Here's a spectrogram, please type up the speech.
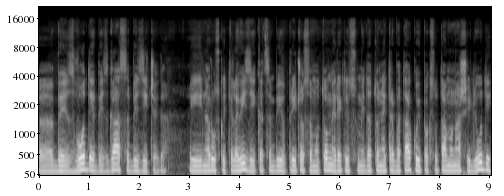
e, bez vode, bez gasa, bez ičega. I na ruskoj televiziji kad sam bio pričao sam o tome, rekli su mi da to ne treba tako, ipak su tamo naši ljudi,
